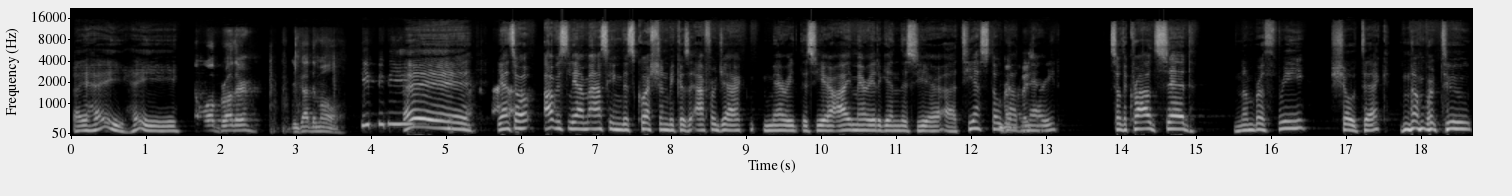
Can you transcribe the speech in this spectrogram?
Hey, hey, hey. well, brother, you got them all. Beep, beep, beep. Hey. Yeah, so obviously I'm asking this question because Afrojack married this year. I married again this year. Uh, Tiesto got married. So the crowd said number three, Showtek, number two,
